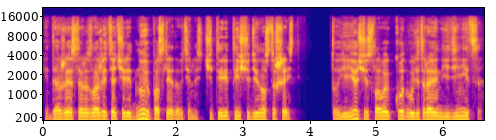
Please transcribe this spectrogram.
И даже если разложить очередную последовательность 4096, то ее числовой код будет равен единице.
